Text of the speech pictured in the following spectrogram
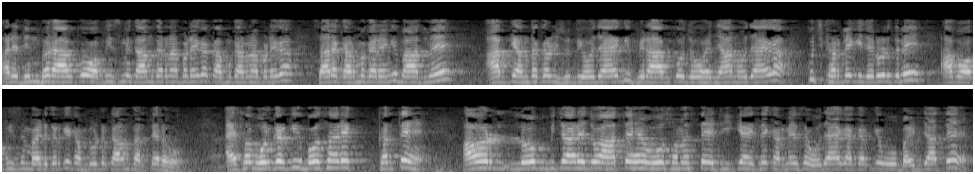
अरे, दिन भर आपको ऑफ़िस में काम करना पड़ेगा काम करना पड़ेगा, सारा कर्म करेंगे, बाद में आपके अंतकरण शुद्धि हो जाएगी, फिर आपको जो है ज्ञान हो जाएगा। कुछ करने की ज़रूरत नहीं, आप ऑफ़िस में बैठ करके कंप्यूटर काम करते रहो। ऐसा बोल करके बहुत सारे करते हैं। और लोग बेचारे जो आते हैं, वो समझते हैं, ठीक है, ऐसे करने से हो जाएगा, करके वो बैठ जाते हैं।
